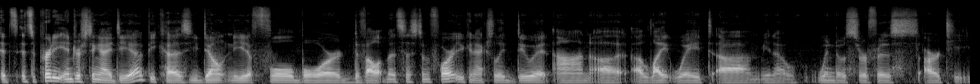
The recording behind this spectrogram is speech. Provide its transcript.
it's, it's a pretty interesting idea because you don't need a full board development system for it. You can actually do it on a, a lightweight, um, you know, Windows Surface RT. It,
